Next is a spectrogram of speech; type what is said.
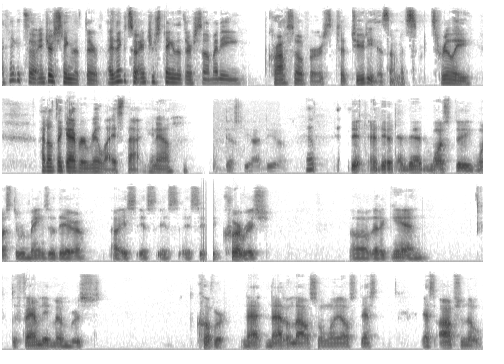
Right. I think it's so interesting that there. I think it's so interesting that there's so many crossovers to Judaism. It's it's really I don't think I ever realized that, you know. That's the idea. Yep. And then and then once the once the remains are there, uh, it's, it's it's it's encouraged uh, that again, the family members cover, not not allow someone else. That's that's optional,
